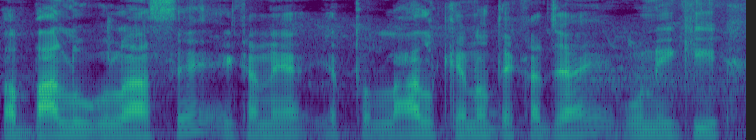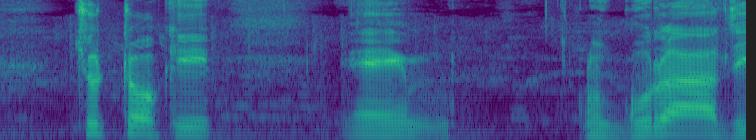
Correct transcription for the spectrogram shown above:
বা বালুগুলো আছে। এখানে এত লাল কেন দেখা যায়? উনি কি ছোট্ট কি গুড়া যে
